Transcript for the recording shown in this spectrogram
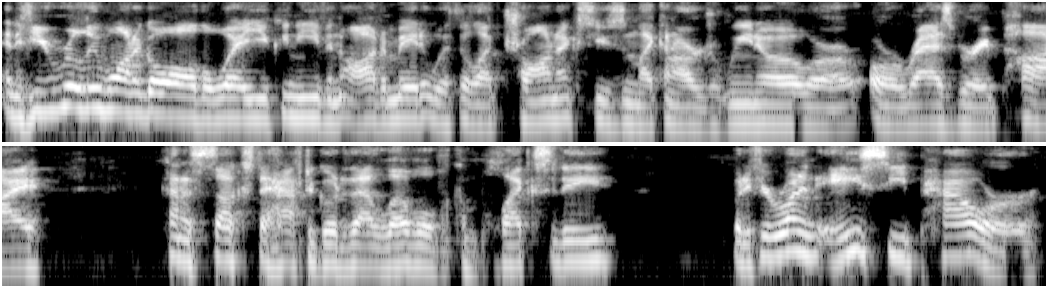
And if you really want to go all the way, you can even automate it with electronics using like an Arduino or or Raspberry Pi. Kind of sucks to have to go to that level of complexity. But if you're running AC power,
